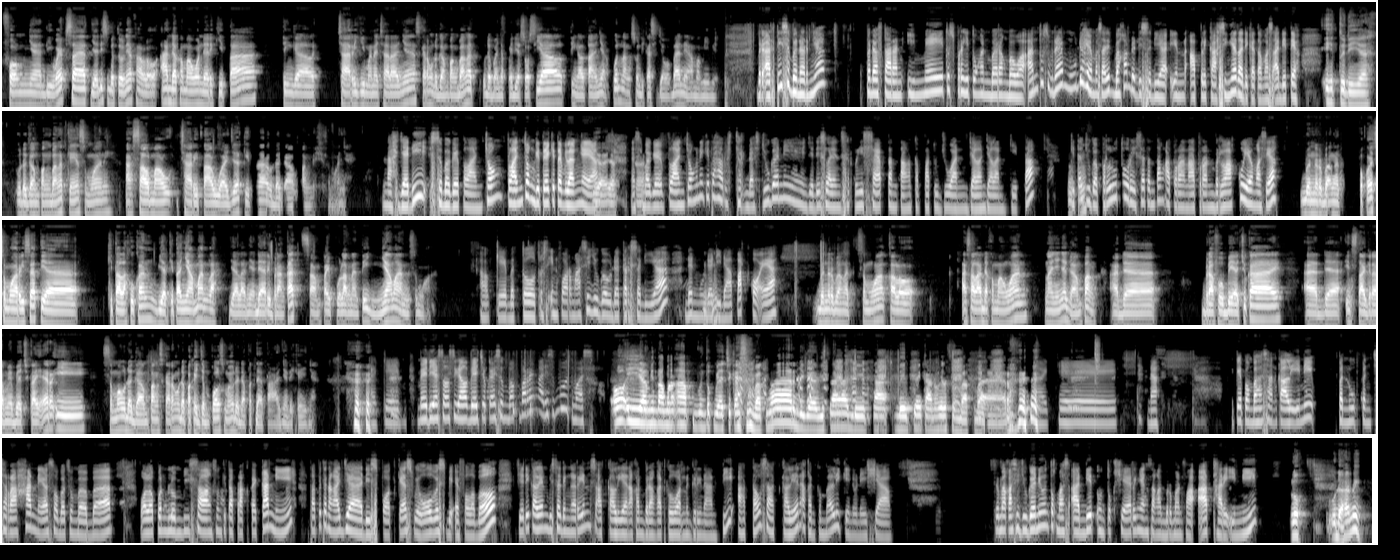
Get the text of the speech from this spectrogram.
formnya di website. Jadi sebetulnya kalau ada kemauan dari kita, tinggal cari gimana caranya, sekarang udah gampang banget, udah banyak media sosial, tinggal tanya pun langsung dikasih jawabannya sama Mimin. Berarti sebenarnya pendaftaran email terus perhitungan barang bawaan tuh sebenarnya mudah ya Mas Adit, bahkan udah disediain aplikasinya tadi kata Mas Adit ya. Itu dia, udah gampang banget kayaknya semua nih. Asal mau cari tahu aja kita udah gampang deh semuanya. Nah, jadi sebagai pelancong, pelancong gitu ya kita bilangnya ya. Yeah, yeah. Nah, sebagai pelancong nih kita harus cerdas juga nih. Jadi selain riset tentang tempat tujuan jalan-jalan kita, kita uh-huh. juga perlu tuh riset tentang aturan-aturan berlaku ya, Mas ya. Bener banget. Pokoknya semua riset ya kita lakukan biar kita nyaman lah jalannya dari berangkat sampai pulang nanti nyaman semua. Oke, betul. Terus informasi juga udah tersedia dan mudah uh-huh. didapat kok ya bener banget. Semua kalau asal ada kemauan, nanyanya gampang. Ada Bravo Bea Cukai, ada Instagramnya Bea Cukai RI, semua udah gampang. Sekarang udah pakai jempol, semuanya udah dapat datanya deh kayaknya. Oke, okay. media sosial Bea Cukai Sumbakbar nggak disebut, Mas. Oh iya, minta maaf untuk Bea Cukai Sumbakbar juga bisa di BC Kanwil Sumbakbar. Oke. Okay. Nah, Oke, pembahasan kali ini penuh pencerahan ya Sobat Sumbaba. Walaupun belum bisa langsung kita praktekkan nih, tapi tenang aja, this podcast will always be available. Jadi kalian bisa dengerin saat kalian akan berangkat ke luar negeri nanti atau saat kalian akan kembali ke Indonesia. Terima kasih juga nih untuk Mas Adit untuk sharing yang sangat bermanfaat hari ini. Loh, udahan nih?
